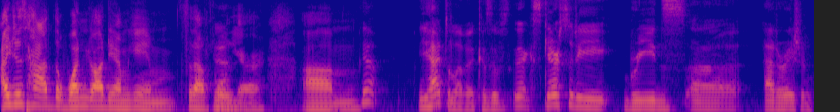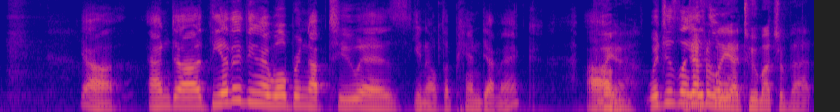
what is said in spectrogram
I just had the one goddamn game for that whole Yeah. year. Um, Yeah, you had to love it because like, scarcity breeds uh, adoration. Yeah. And uh, the other thing I will bring up too is, you know, the pandemic. Um, Oh, yeah. Which is like Definitely a, had too much of that.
